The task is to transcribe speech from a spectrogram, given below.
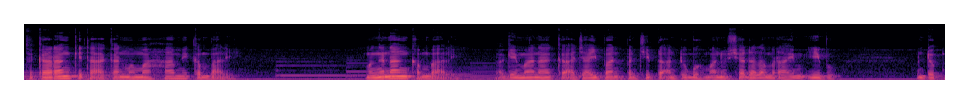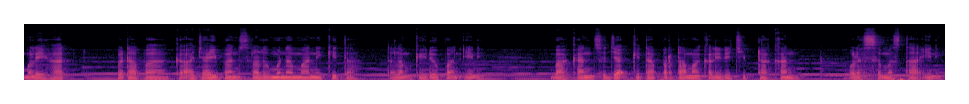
Sekarang kita akan memahami kembali, mengenang kembali bagaimana keajaiban penciptaan tubuh manusia dalam rahim ibu, untuk melihat betapa keajaiban selalu menemani kita dalam kehidupan ini, bahkan sejak kita pertama kali diciptakan oleh semesta ini,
